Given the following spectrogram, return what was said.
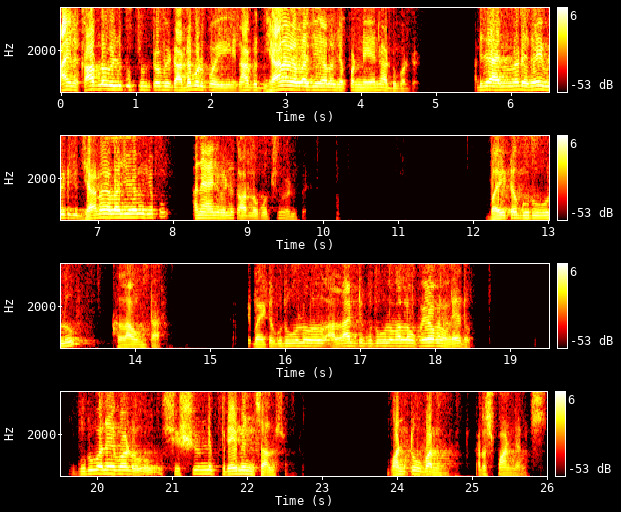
ఆయన కారులో వెళ్ళి కూర్చుంటూ వీటి అడ్డపడిపోయి నాకు ధ్యానం ఎలా చేయాలో చెప్పండి అని అడ్డుపడ్డాడు. అడిగితే ఆయన ఉన్నాడు అదే వీటికి ధ్యానం ఎలా చేయాలో చెప్పు అని ఆయన వెళ్ళి కారులో కూర్చుని వెళ్ళిపోయాడు. బయట గురువులు అలా ఉంటారు. కాబట్టి బయట గురువులు అలాంటి గురువుల వల్ల ఉపయోగం లేదు. గురువు అనేవాడు శిష్యుణ్ణి ప్రేమించాల్సి ఉంటుంది. వన్ టు వన్ కరస్పాండెన్స్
